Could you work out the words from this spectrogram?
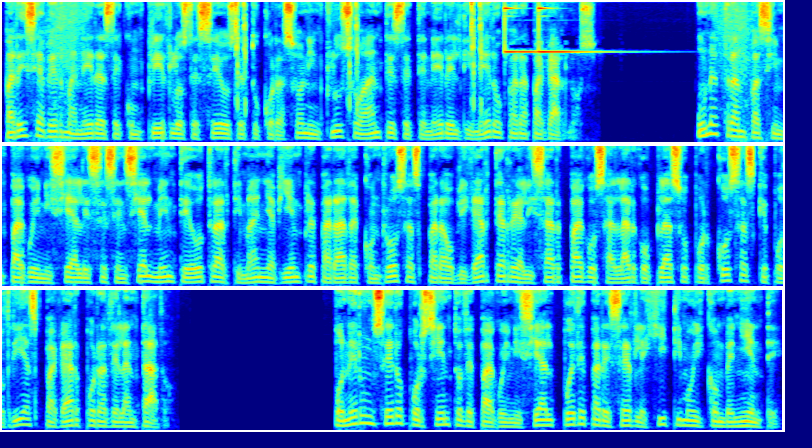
parece haber maneras de cumplir los deseos de tu corazón incluso antes de tener el dinero para pagarlos. Una trampa sin pago inicial es esencialmente otra artimaña bien preparada con rosas para obligarte a realizar pagos a largo plazo por cosas que podrías pagar por adelantado. Poner un 0% de pago inicial puede parecer legítimo y conveniente,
